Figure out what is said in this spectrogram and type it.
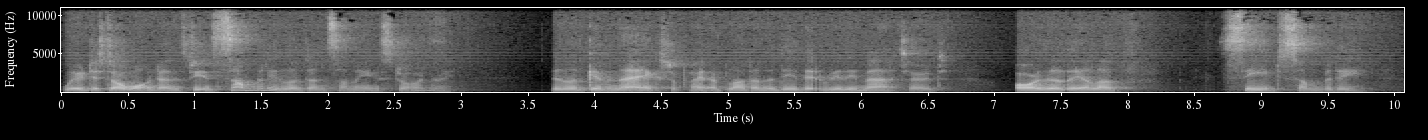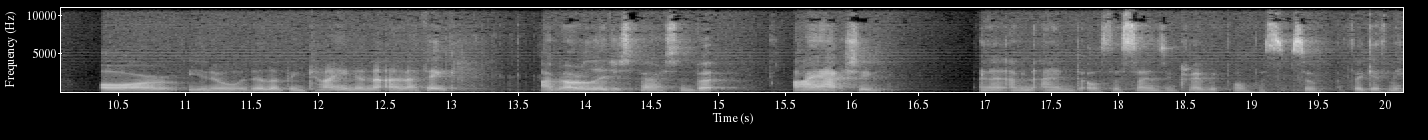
We're just all walking down the street and somebody will have done something extraordinary. They'll have given that extra pint of blood on the day that really mattered, or that they'll have saved somebody, or, you know, they'll have been kind. And, and I think I'm not a religious person, but I actually, and, and also sounds incredibly pompous, so forgive me.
